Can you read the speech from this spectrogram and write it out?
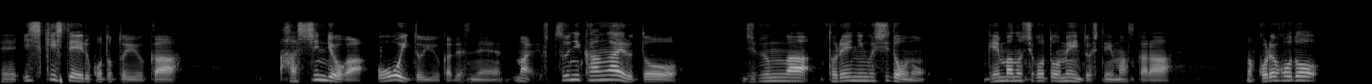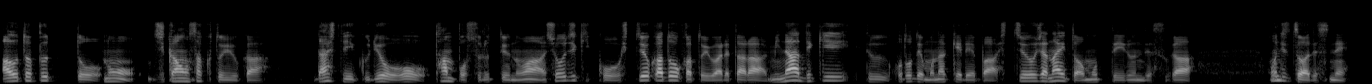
え意識していることというか発信量が多いというかですね、まあ、普通に考えると自分がトレーニング指導の現場の仕事をメインとしていますから、まあ、これほどアウトプットの時間を割くというか出していく量を担保するっていうのは正直こう必要かどうかと言われたら皆できることでもなければ必要じゃないとは思っているんですが本日はですね、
